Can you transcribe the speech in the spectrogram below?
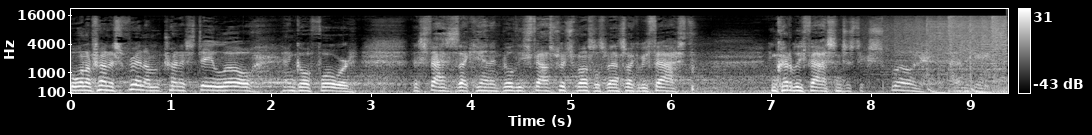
But when I'm trying to sprint, I'm trying to stay low and go forward as fast as I can and build these fast twitch muscles, man, so I can be fast, incredibly fast and just explode out of the gate.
